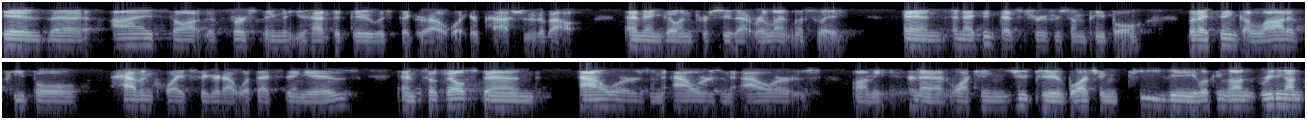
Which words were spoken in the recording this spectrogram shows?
is that I thought the first thing that you had to do was figure out what you're passionate about and then go and pursue that relentlessly. And and I think that's true for some people, but I think a lot of people haven't quite figured out what that thing is. And so they'll spend hours and hours and hours on the internet, watching YouTube, watching TV, looking on reading on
